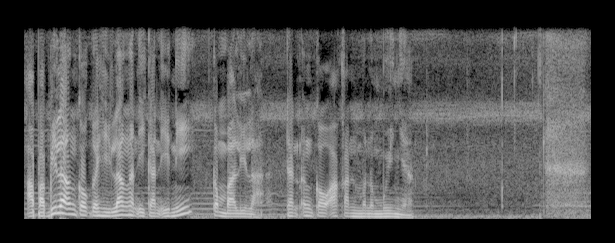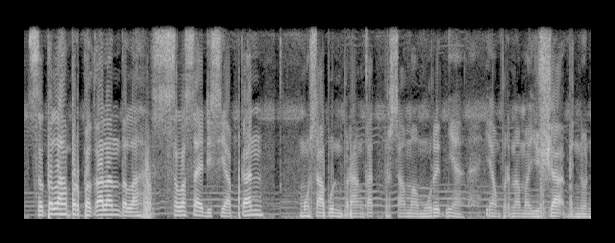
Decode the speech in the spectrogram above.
apabila engkau kehilangan ikan ini, kembalilah dan engkau akan menemuinya. Setelah perbekalan telah selesai disiapkan, Musa pun berangkat bersama muridnya yang bernama Yusha bin Nun.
